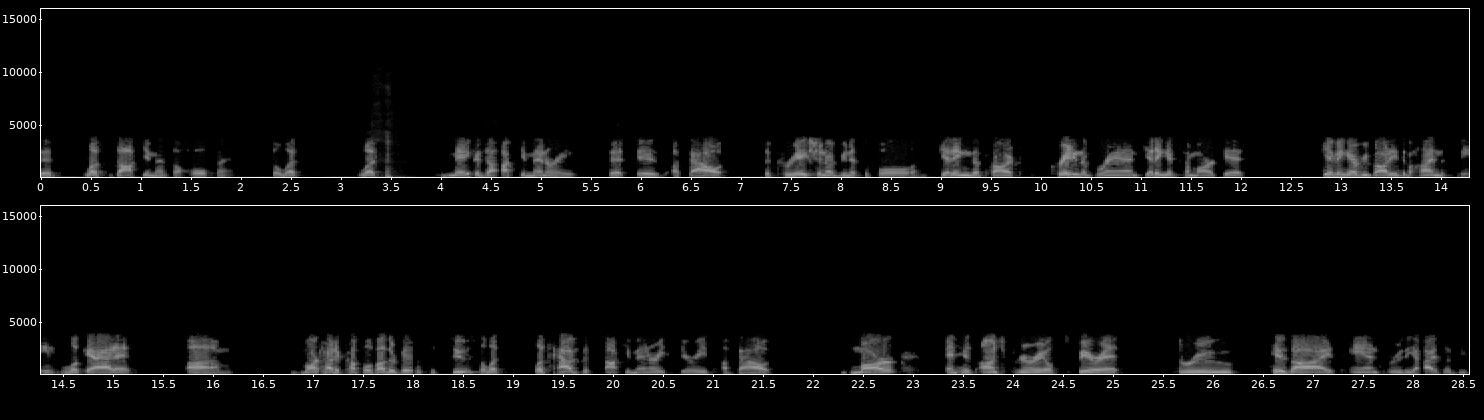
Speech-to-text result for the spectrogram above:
that let's document the whole thing. So let's let's make a documentary that is about the creation of municipal and getting the product, creating the brand, getting it to market, giving everybody the behind the scenes look at it. Um, Mark had a couple of other businesses too, so let's let's have this documentary series about Mark and his entrepreneurial spirit through his eyes and through the eyes of these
